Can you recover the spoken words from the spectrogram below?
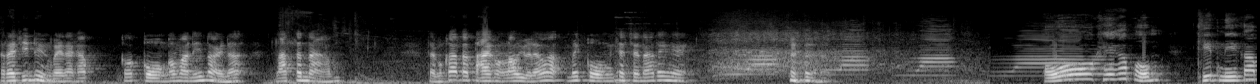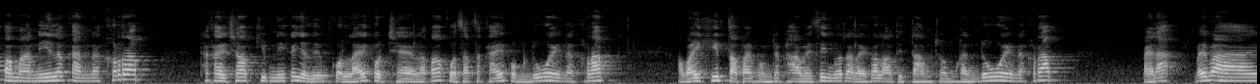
อะไรที่หนึ่งไปนะครับ ก็โกงเข้ามานิดหน่อยนะรัดสนาม แต่มันก็สไตล์ของเราอยู่แล้วอะไม่โกงจะชนะได้ไง โอเคครับผม คลิปนี้ก็ประมาณนี้แล้วกันนะครับ ถ้าใครชอบคลิปนี้ก็อย่าลืมกดไลค์กดแชร์แล้วก็กด Subscribe ให้ผมด้วยนะครับ เอาไว้คลิปต่อไปผมจะพาไปซิ่งรถอะไรก็รอติดตามชมกันด้วยนะครับ ไปละ บ๊ายบาย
